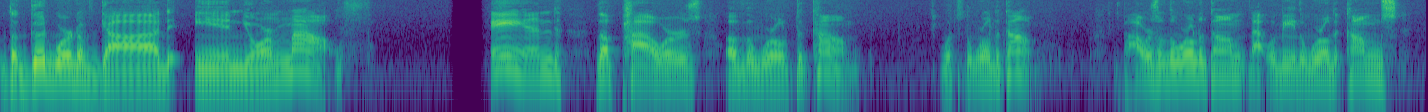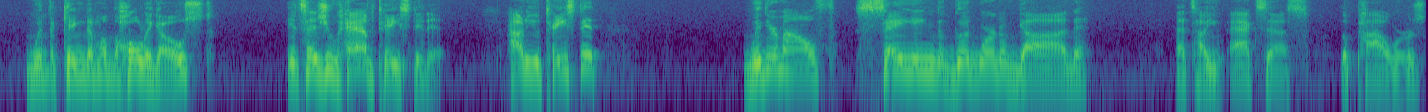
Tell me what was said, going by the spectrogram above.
the good word of God in your mouth. And the powers of the world to come. What's the world to come? The powers of the world to come that would be the world that comes with the kingdom of the Holy Ghost. It says you have tasted it. How do you taste it? With your mouth saying the good word of God. That's how you access the powers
